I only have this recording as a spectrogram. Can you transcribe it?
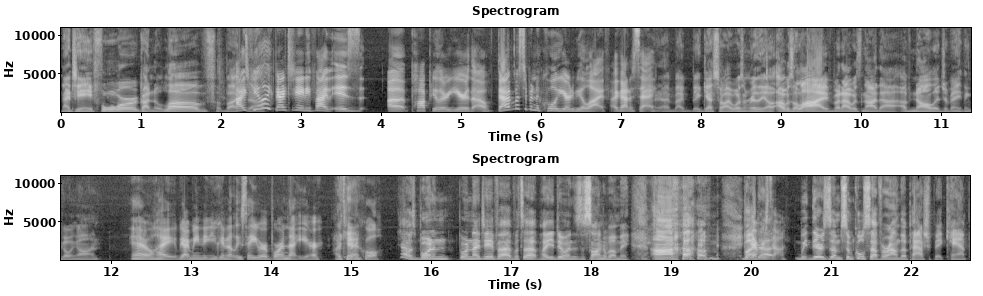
1984, Got No Love. But I feel uh, like 1985 is a popular year though. That must have been a cool year to be alive. I gotta say. I, I guess so. I wasn't really. I was alive, but I was not uh, of knowledge of anything going on. Yeah. Well, hey, I mean, you can at least say you were born that year. I That's can. pretty cool. Yeah, I was born in born in 1985. What's up? How you doing? This is a song about me. Um, but Every uh, song. We, there's um, some cool stuff around the Passion Pit camp.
